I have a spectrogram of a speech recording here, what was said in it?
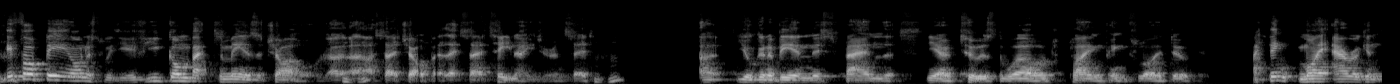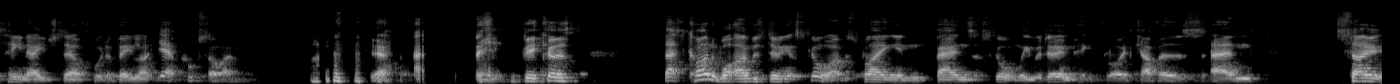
if I'm being honest with you, if you'd gone back to me as a child, uh, mm-hmm. uh, I say a child, but let's say a teenager, and said, mm-hmm. Uh, "You're going to be in this band that's you know tours the world playing Pink Floyd," do I think my arrogant teenage self would have been like, "Yeah, of course I am." yeah, because that's kind of what I was doing at school. I was playing in bands at school and we were doing Pink Floyd covers. And so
